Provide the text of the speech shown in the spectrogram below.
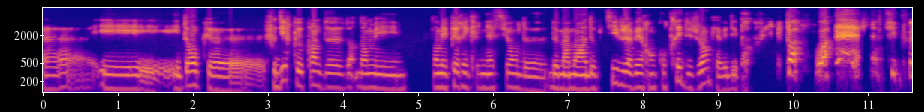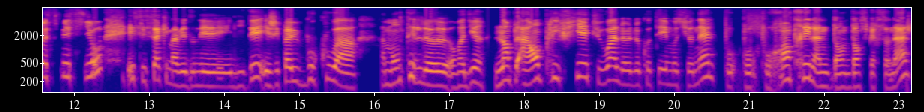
Et, et, donc, il faut dire que quand de, dans, dans mes dans mes pérégrinations de, de maman adoptive, j'avais rencontré des gens qui avaient des profils parfois un petit peu spéciaux, et c'est ça qui m'avait donné l'idée. Et j'ai pas eu beaucoup à, à monter le, on va dire, à amplifier, tu vois, le, le côté émotionnel pour, pour, pour rentrer là dans, dans ce personnage.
